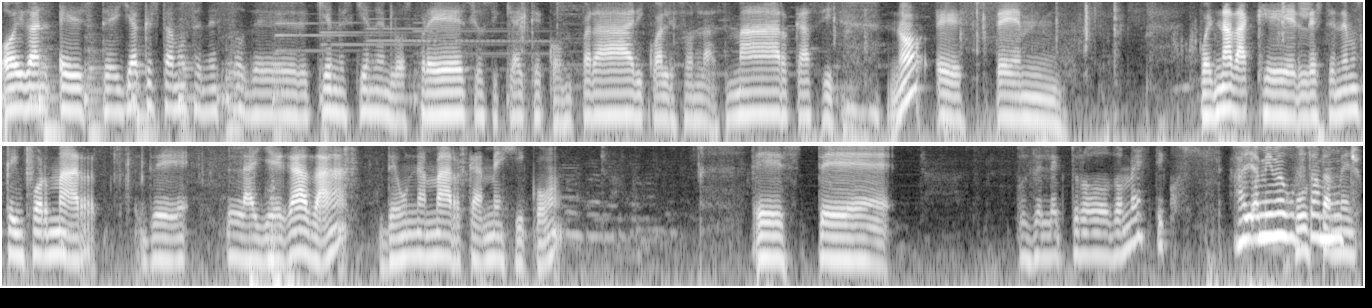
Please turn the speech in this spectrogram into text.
Oigan, este, ya que estamos en esto de quiénes quieren los precios y qué hay que comprar y cuáles son las marcas y, ¿no? Este, pues nada, que les tenemos que informar de la llegada de una marca a México, este, pues de electrodomésticos. Ay, a mí me gusta Justamente. mucho.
